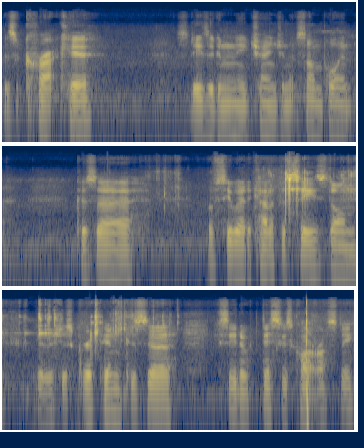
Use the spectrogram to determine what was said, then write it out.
there's a crack here. So these are going to need changing at some point because uh, obviously where the caliper seized on it was just gripping because uh, you see the disc is quite rusty.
